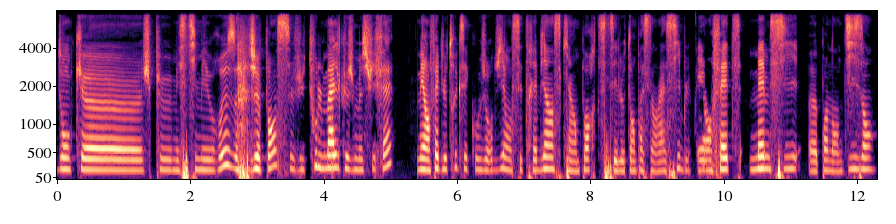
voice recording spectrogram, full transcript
Donc, je peux m'estimer heureuse, je pense, vu tout le mal que je me suis fait. Mais en fait, le truc, c'est qu'aujourd'hui, on sait très bien, ce qui importe, c'est le temps passé dans la cible. Et en fait, même si pendant 10 ans,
